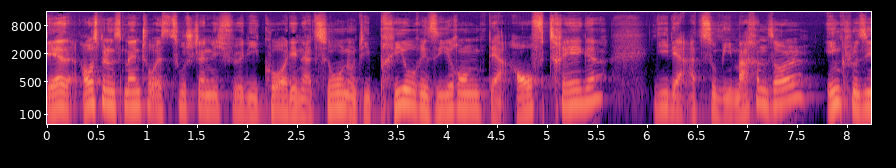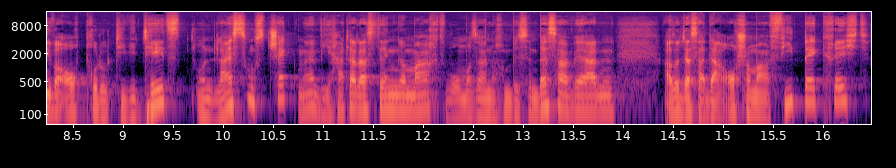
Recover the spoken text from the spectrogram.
Der Ausbildungsmentor ist zuständig für die Koordination und die Priorisierung der Aufträge, die der Azubi machen soll, inklusive auch Produktivitäts- und Leistungscheck. Ne? Wie hat er das denn gemacht? Wo muss er noch ein bisschen besser werden? Also, dass er da auch schon mal Feedback kriegt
